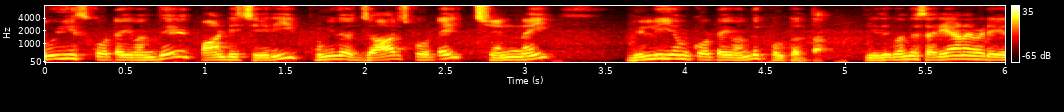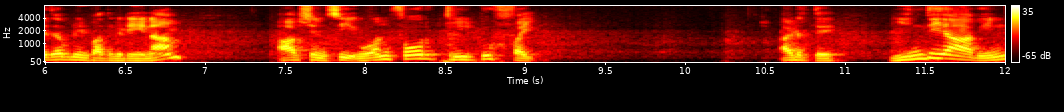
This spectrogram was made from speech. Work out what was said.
லூயிஸ் கோட்டை வந்து பாண்டிச்சேரி. புனித ஜார்ஜ் கோட்டை சென்னை. வில்லியம் கோட்டை வந்து கொல்கத்தா. இது வந்து சரியான விடை எது அப்படின்னு பார்த்துக்கிட்டிங்கன்னா option C one four three two five அடுத்து இந்தியாவின்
